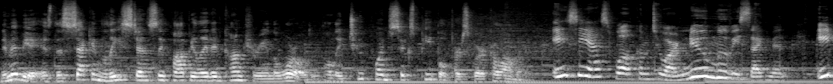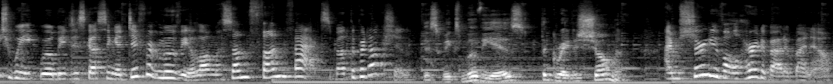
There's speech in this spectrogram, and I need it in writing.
Namibia is the second least densely populated country in the world with only 2.6 people per square kilometer. ACS, welcome to our new movie segment. Each week we'll be discussing a different movie along with some fun facts about the production. This week's movie is The Greatest Showman. I'm sure you've all heard about it by now.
